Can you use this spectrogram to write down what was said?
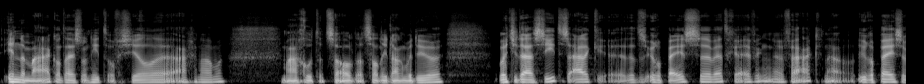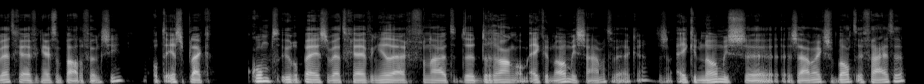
in de maak, want hij is nog niet officieel aangenomen. Maar goed, dat zal, dat zal niet lang meer duren. Wat je daar ziet is eigenlijk, dat is Europese wetgeving vaak. Nou, Europese wetgeving heeft een bepaalde functie. Op de eerste plek komt Europese wetgeving heel erg vanuit de drang om economisch samen te werken. Dus een economisch eh, samenwerkingsverband in feite.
